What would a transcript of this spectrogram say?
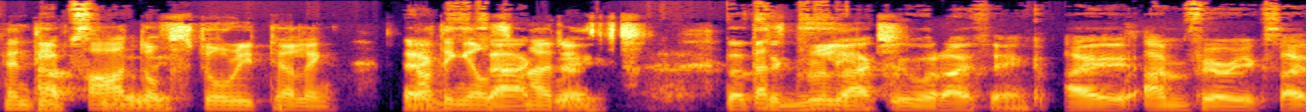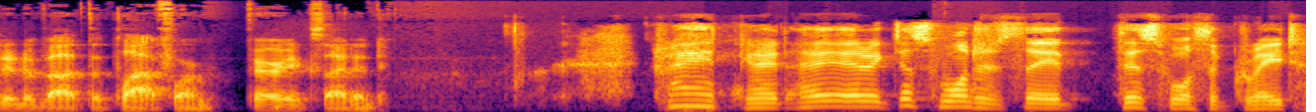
and the Absolutely. art of storytelling. Nothing exactly. else matters. That's, That's exactly brilliant. what I think. I, I'm very excited about the platform. Very excited. Great, great. Hey, Eric, just wanted to say this was a great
